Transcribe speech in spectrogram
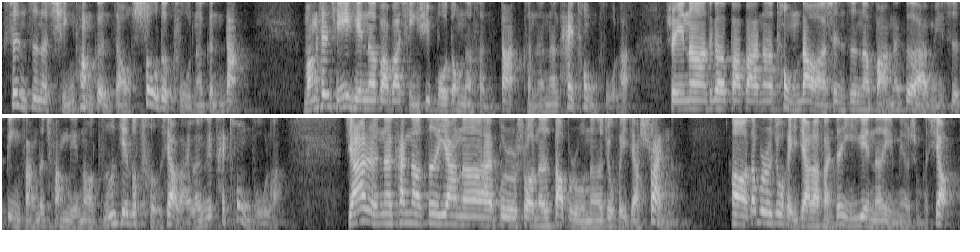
甚至呢情况更糟，受的苦呢更大。往生前一天呢，爸爸情绪波动呢很大，可能呢太痛苦了，所以呢这个爸爸呢痛到啊，甚至呢把那个啊每次病房的窗帘哦直接都扯下来了，因为太痛苦了。家人呢看到这样呢，还不如说呢，倒不如呢就回家算了，啊，倒不如就回家了，反正医院呢也没有什么效。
